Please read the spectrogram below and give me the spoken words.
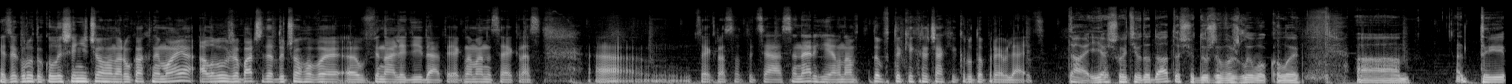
І це круто, коли ще нічого на руках немає, але ви вже бачите, до чого ви е, в фіналі дійдете. Як на мене, це якраз е, це якраз от ця синергія, вона в, таких речах і круто проявляється. Так, і я ж хотів додати, що дуже важливо, коли а, ти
